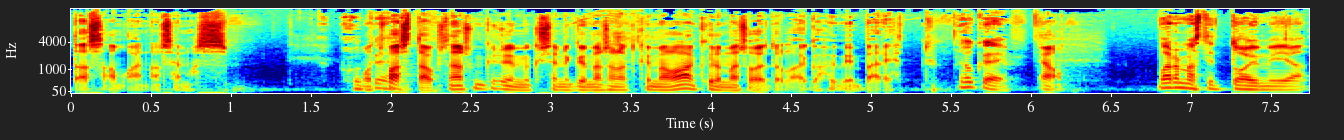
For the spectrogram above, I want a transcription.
taas avainasemassa. Okay. Mutta vastauksena sun kysymykseen, niin kyllä mä sanon, että kyllä me ollaan kylmäsoitolla aika hyvin pärjätty. Okei. Okay. Joo. Varmasti toimii ja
